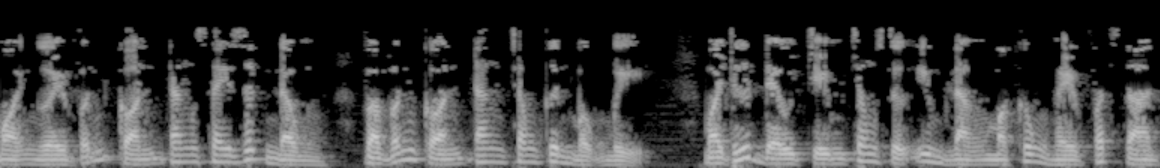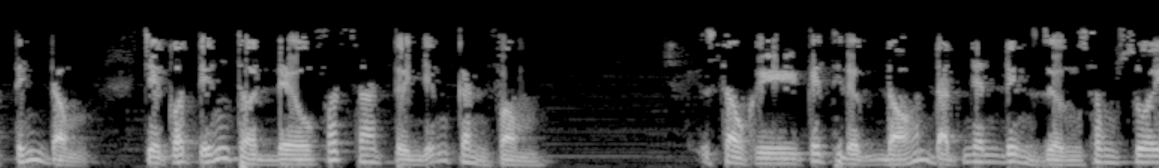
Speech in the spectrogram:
mọi người vẫn còn đang say giấc nồng và vẫn còn đang trong cơn mộng mị. Mọi thứ đều chìm trong sự im lặng mà không hề phát ra tiếng động, chỉ có tiếng thở đều phát ra từ những căn phòng. Sau khi cái thị lực đó đặt nhân lên giường xong xuôi,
